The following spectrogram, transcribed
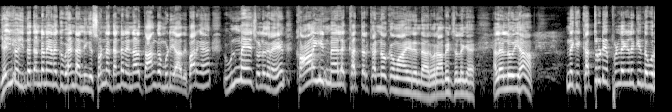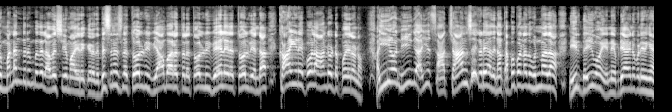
ஐயோ இந்த தண்டனை எனக்கு வேண்டாம். நீங்கள் சொன்ன தண்டனை என்னால் தாங்க முடியாது. பாருங்க உண்மையை சொல்லுகிறேன். காயின் மேலே கத்தர் கண்ணோக்கமாயிருந்தார். ஒரு ஆமேன்னு சொல்லுங்க. அல்லூயா இன்னைக்கு கத்தருடைய பிள்ளைகளுக்கு இந்த ஒரு மனம் திரும்புதல் அவசியமாக இருக்கிறது. பிஸ்னஸில் தோல்வி வியாபாரத்தில் தோல்வி வேலையில் தோல்வி என்றால் காயினை போல் ஆண்டோட்ட போயிடணும். ஐயோ நீங்கள் ஐயோ சா சான்ஸே கிடையாது. நான் தப்பு பண்ணது உண்மைதான். நீர் தெய்வம் என்ன எப்படியா என்ன பண்ணிருங்க?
